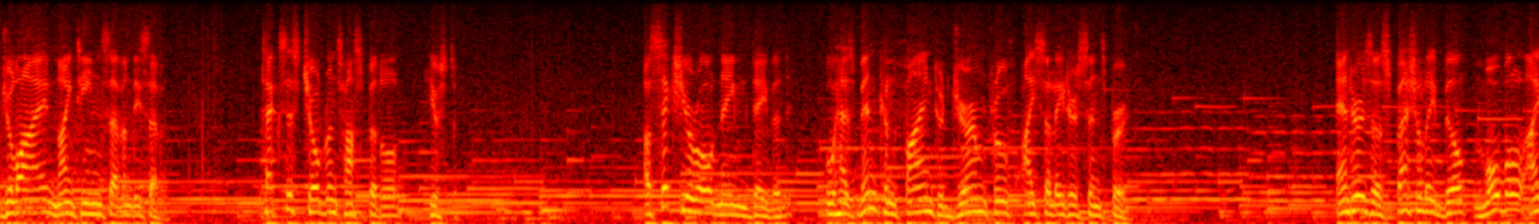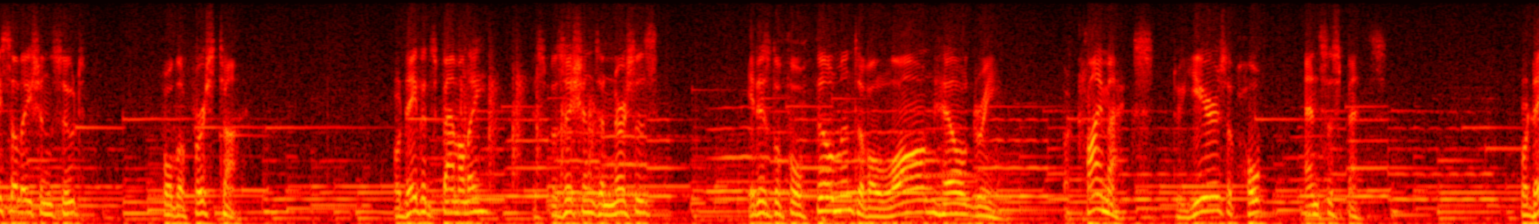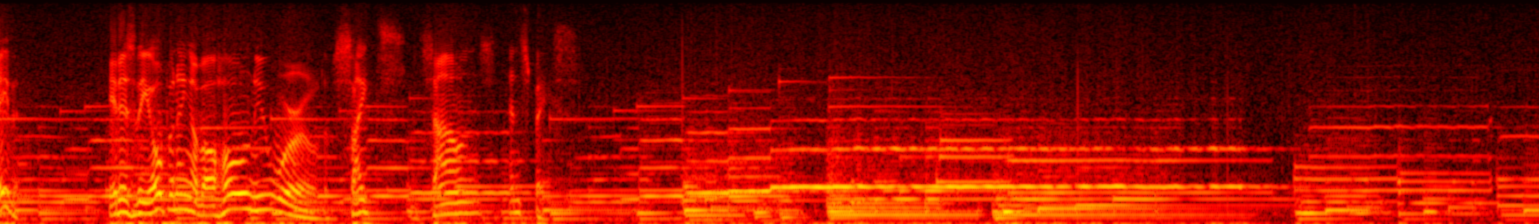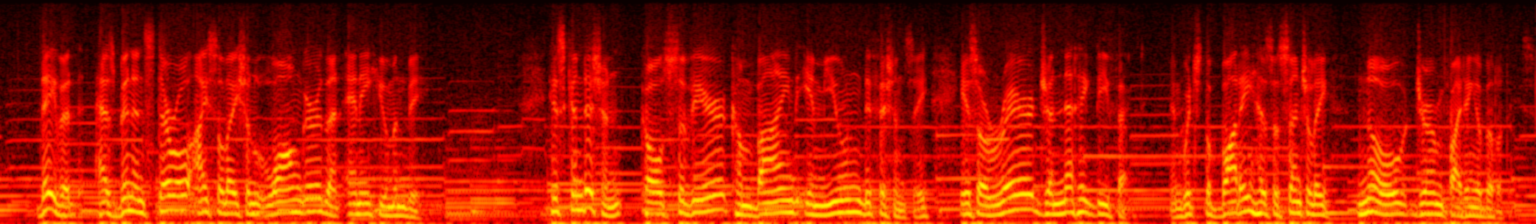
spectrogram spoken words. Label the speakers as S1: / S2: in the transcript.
S1: July 1977. Texas Children's Hospital, Houston. A six-year-old named David, who has been confined to germ-proof isolator since birth, enters a specially built mobile isolation suit for the first time. For David's family, his physicians and nurses, it is the fulfillment of a long-held dream, a climax to years of hope and suspense. For David, it is the opening of a whole new world of sights, sounds, and space. David has been in sterile isolation longer than any human being. His condition, called severe combined immune deficiency, is a rare genetic defect in which the body has essentially no germ-fighting abilities.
